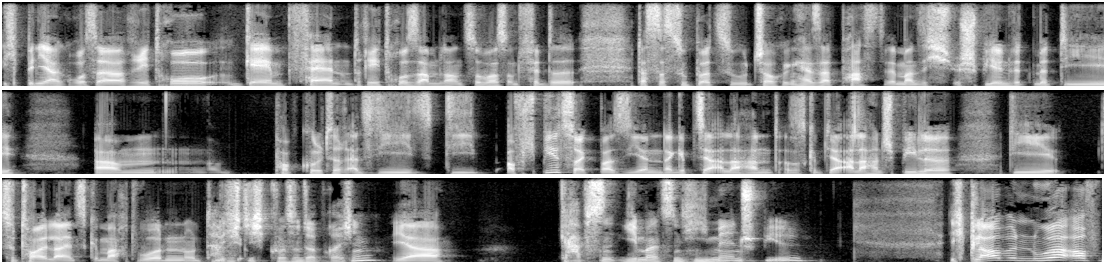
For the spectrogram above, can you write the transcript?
ich bin ja großer Retro-Game-Fan und Retro-Sammler und sowas und finde, dass das super zu Joking Hazard passt, wenn man sich Spielen widmet, die ähm, Popkultur, also die, die auf Spielzeug basieren. Da gibt's ja allerhand. Also es gibt ja allerhand Spiele, die zu Toylines gemacht wurden und Darf ich nicht, dich kurz unterbrechen? ja, Gab es jemals ein He-Man-Spiel? Ich glaube nur auf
